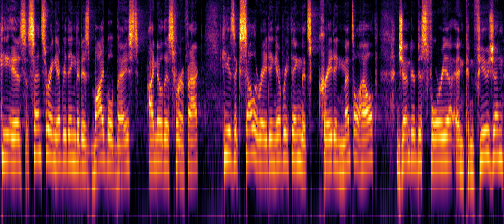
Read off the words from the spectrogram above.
He is censoring everything that is Bible based. I know this for a fact. He is accelerating everything that's creating mental health, gender dysphoria and confusion,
